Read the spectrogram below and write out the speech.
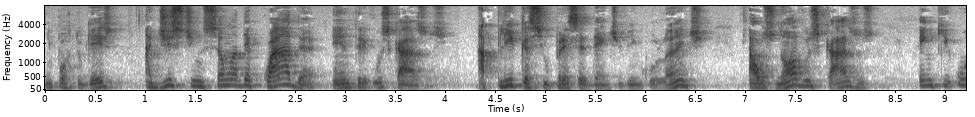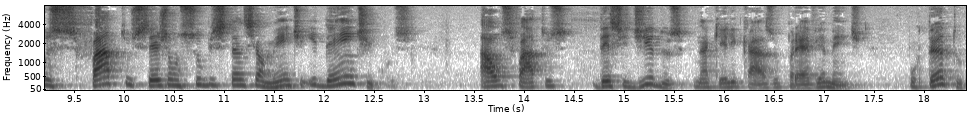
em português, a distinção adequada entre os casos. Aplica-se o precedente vinculante aos novos casos em que os fatos sejam substancialmente idênticos aos fatos decididos naquele caso previamente. Portanto,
